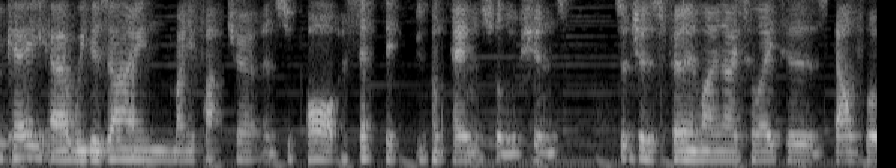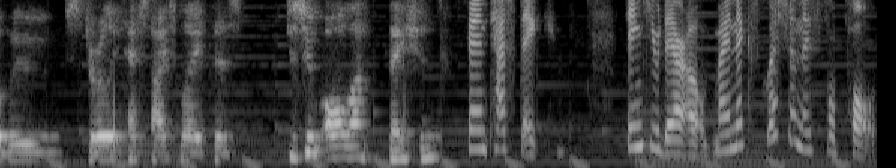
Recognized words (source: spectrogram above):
UK, uh, we design, manufacture, and support aseptic and containment solutions such as filling line isolators, downflow booms, sterility test isolators to suit all applications. Fantastic. Thank you, Daryl. My next question is for Paul.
